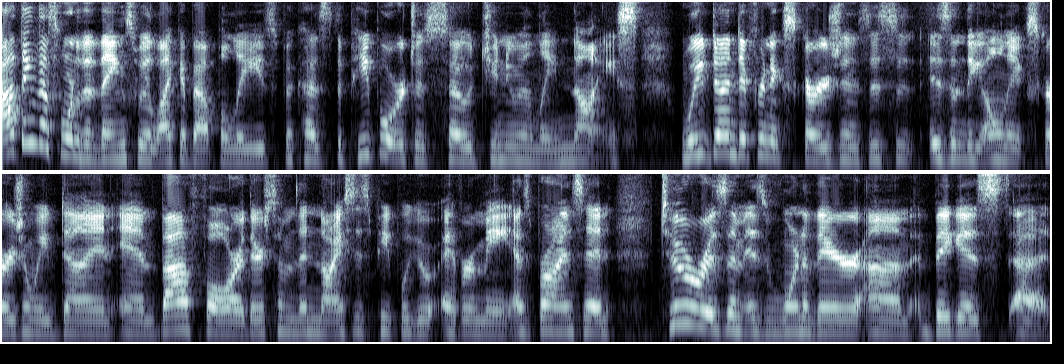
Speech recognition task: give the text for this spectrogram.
I think that's one of the things we like about Belize because the people are just so genuinely nice. We've done different excursions. This isn't the only excursion we've done, and by far, they're some of the nicest people you'll ever meet. As Brian said, tourism is one of their um, biggest. Uh,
